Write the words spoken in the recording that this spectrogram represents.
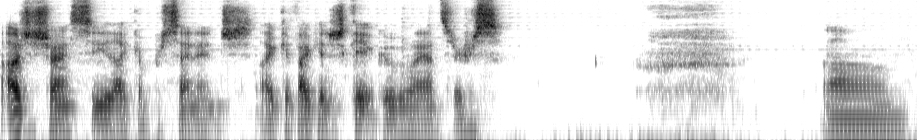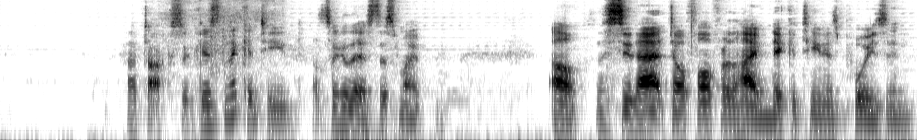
I was just trying to see like a percentage, like if I could just get Google answers. Um, how toxic is nicotine? Let's look at this. This might. Oh, let's see that. Don't fall for the hype. Nicotine is poison.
